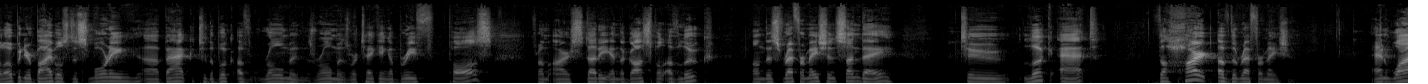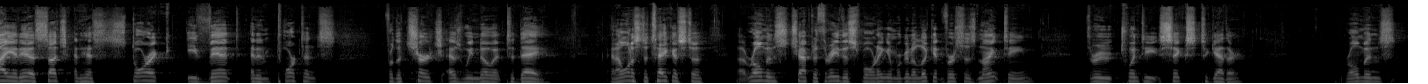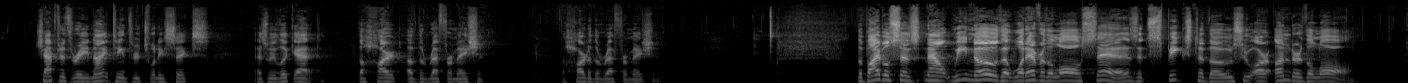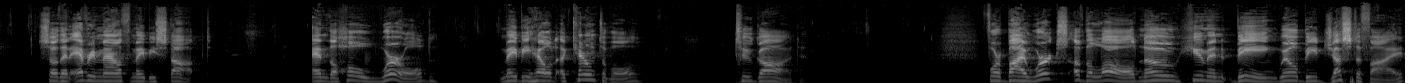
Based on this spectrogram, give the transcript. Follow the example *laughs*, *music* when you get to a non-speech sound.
Well, open your Bibles this morning uh, back to the book of Romans. Romans, we're taking a brief pause from our study in the Gospel of Luke on this Reformation Sunday to look at the heart of the Reformation and why it is such an historic event and importance for the church as we know it today. And I want us to take us to uh, Romans chapter 3 this morning, and we're going to look at verses 19 through 26 together. Romans chapter 3, 19 through 26, as we look at the heart of the Reformation. The heart of the Reformation. The Bible says, Now we know that whatever the law says, it speaks to those who are under the law, so that every mouth may be stopped and the whole world may be held accountable to God. For by works of the law, no human being will be justified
